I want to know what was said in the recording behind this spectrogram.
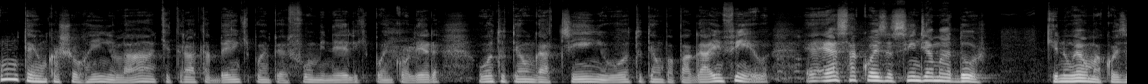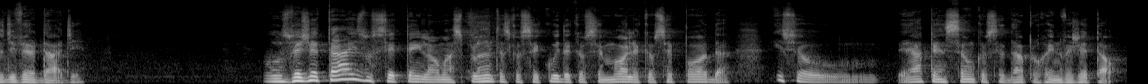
Um tem um cachorrinho lá que trata bem, que põe perfume nele, que põe coleira. O outro tem um gatinho, o outro tem um papagaio. Enfim, é essa coisa assim de amador, que não é uma coisa de verdade. Os vegetais, você tem lá umas plantas que você cuida, que você molha, que você poda. Isso é, o, é a atenção que você dá para o reino vegetal.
